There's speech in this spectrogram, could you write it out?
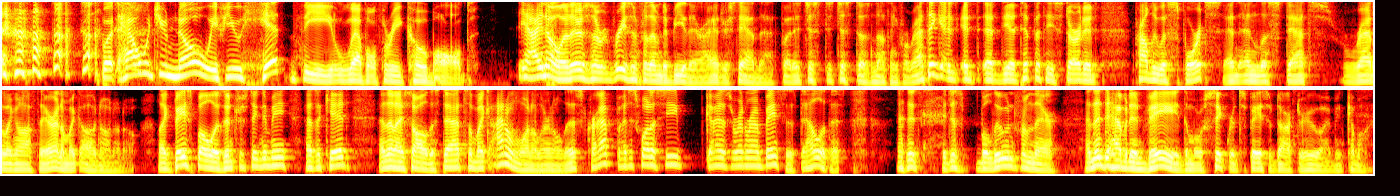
But how would you know if you hit the level three kobold? Yeah, I know. There's a reason for them to be there. I understand that, but it just it just does nothing for me. I think it, it, it, the antipathy started probably with sports and endless stats rattling off there, and I'm like, oh no no no. Like baseball was interesting to me as a kid, and then I saw all the stats. I'm like, I don't want to learn all this crap. I just want to see guys run around bases. To hell with this, and it it just ballooned from there. And then to have it invade the most sacred space of Doctor Who. I mean, come on.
